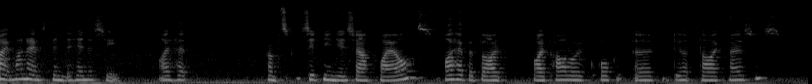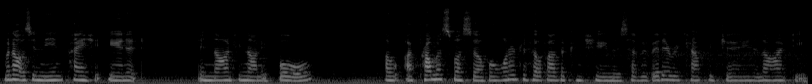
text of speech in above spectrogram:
Hi, my name's Lynda Hennessy. I had from Sydney, New South Wales. I have a bi- bipolar uh, di- diagnosis. When I was in the inpatient unit in 1994, I, I promised myself I wanted to help other consumers have a better recovery journey than I did.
